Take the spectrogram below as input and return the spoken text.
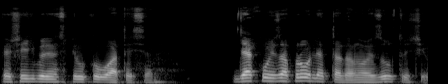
пишіть, будемо спілкуватися. Дякую за прогляд та до нових зустрічей.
